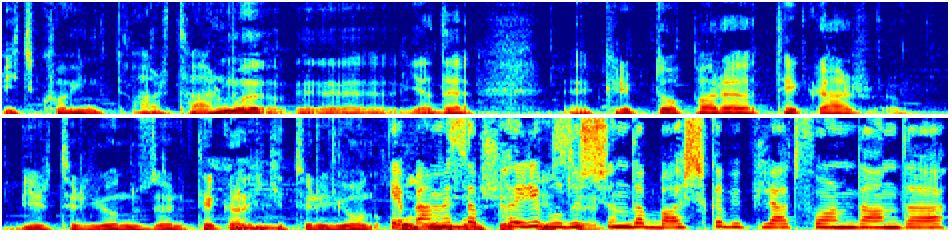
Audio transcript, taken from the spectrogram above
bitcoin artar mı e, ya da e, kripto para tekrar 1 trilyon üzerine tekrar 2 trilyon ya olur ben mesela Paribu dışında başka bir platformdan da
